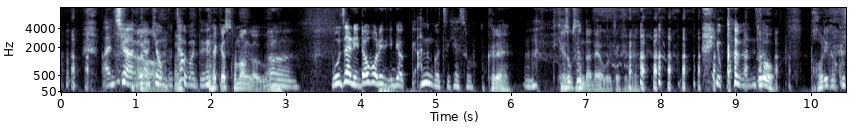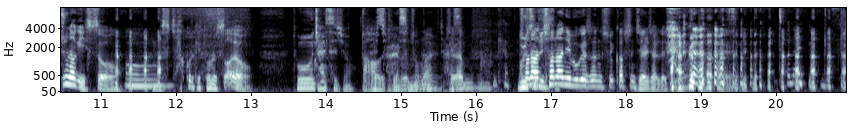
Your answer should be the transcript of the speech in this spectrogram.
만취하면 어. 기억 못 하거든. 베껴서 도망가고. 어. 모자를 잃어버리기 이렇게 하는 거지 계속 그래. 계속 산다, 내가 볼 때 그러면. 욕하면서. 또, 벌이가 꾸준하게 있어. 어. 그래서 자꾸 이렇게 돈을 써요. 돈 잘 쓰죠. 아우, 잘 돈은. 정말 잘 제가 씁니다. 천안, 물수도 천안 이북에서는 술값은 제일 잘 내죠. 네. 전화님 모르겠어.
